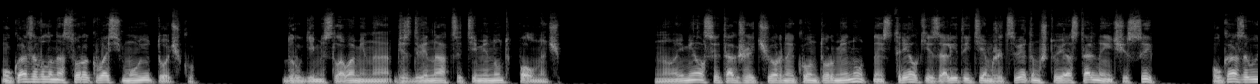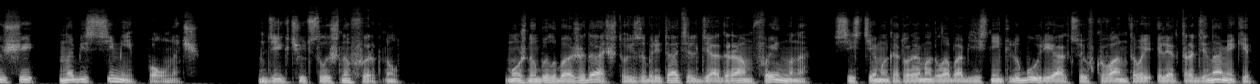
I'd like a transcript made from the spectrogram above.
указывала на сорок восьмую точку. Другими словами, на без двенадцати минут полночь. но имелся также черный контур минутной стрелки, залитый тем же цветом, что и остальные часы, указывающий на без семи полночь. Дик чуть слышно фыркнул. Можно было бы ожидать, что изобретатель диаграмм Фейнмана, система, которая могла бы объяснить любую реакцию в квантовой электродинамике,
